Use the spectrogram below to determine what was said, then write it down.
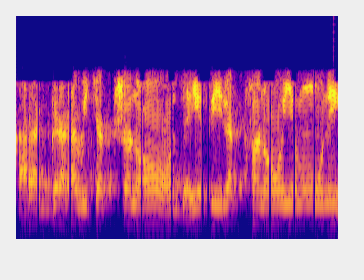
கரகிரக விசக்ஷணோ ஜெயதி லக்ஷணோயம் முனி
